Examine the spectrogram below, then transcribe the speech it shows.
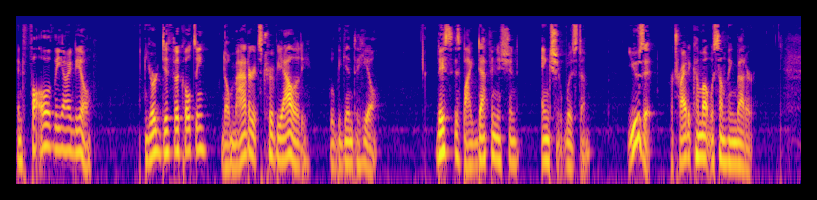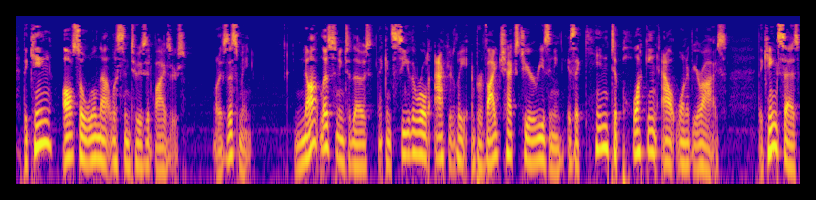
and follow the ideal. Your difficulty, no matter its triviality, will begin to heal. This is by definition ancient wisdom. Use it or try to come up with something better. The king also will not listen to his advisors. What does this mean? Not listening to those that can see the world accurately and provide checks to your reasoning is akin to plucking out one of your eyes. The king says,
